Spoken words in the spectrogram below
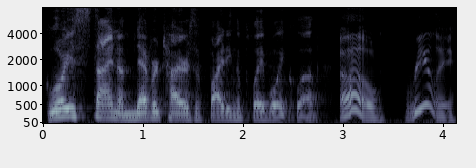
Gloria Steinem never tires of fighting the Playboy Club. Oh, really?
